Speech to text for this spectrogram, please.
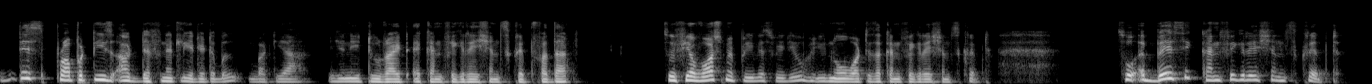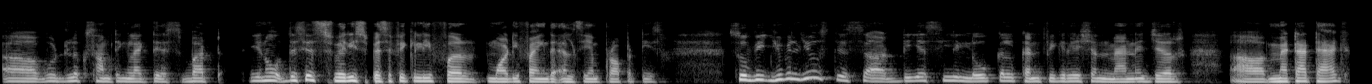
these properties are definitely editable, but yeah, you need to write a configuration script for that. So if you have watched my previous video, you know what is a configuration script. So a basic configuration script uh, would look something like this, but you know, this is very specifically for modifying the LCM properties. So we you will use this uh, DSC local configuration manager uh, meta tag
